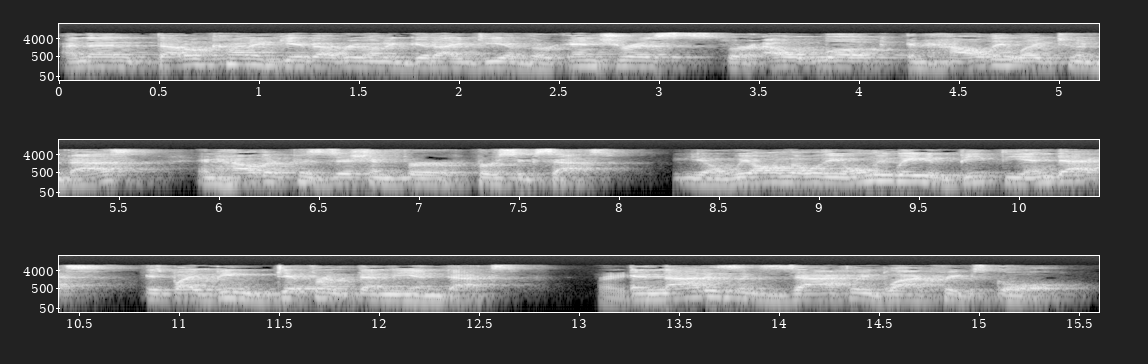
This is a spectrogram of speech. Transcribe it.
And then that'll kind of give everyone a good idea of their interests, their outlook, and how they like to invest and how they're positioned for, for success. You know, we all know the only way to beat the index is by being different than the index. Right. And that is exactly Black Creek's goal.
